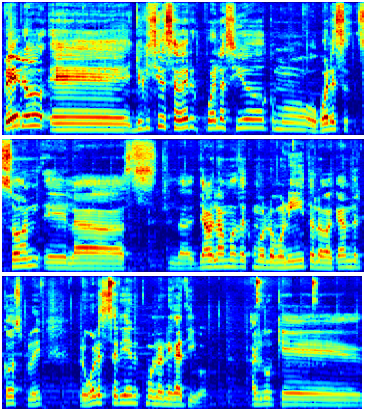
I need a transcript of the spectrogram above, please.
Pero eh, yo quisiera saber cuál ha sido como, o cuáles son eh, las, la- Ya hablamos de como lo bonito, lo bacán del cosplay, pero cuáles serían como lo negativo. Algo que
